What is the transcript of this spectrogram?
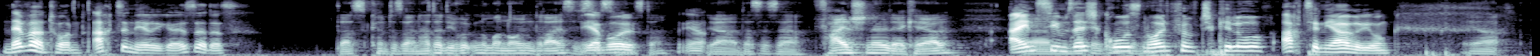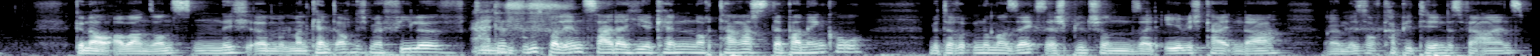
Neverton, 18-Jähriger, ist er das? Das könnte sein. Hat er die Rückennummer 39? Jawohl. Ja. ja, das ist er. Pfeilschnell, der Kerl. 1,76 ähm, groß, 59 Kilo, 18 Jahre jung. Ja, Genau, aber ansonsten nicht. Ähm, man kennt auch nicht mehr viele. Die, ja, die Fußball-Insider hier kennen noch Taras Stepanenko mit der Rückennummer 6. Er spielt schon seit Ewigkeiten da, ähm, ist auch Kapitän des Vereins.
